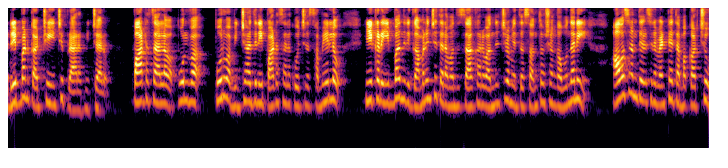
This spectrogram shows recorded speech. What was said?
రిబ్బన్ కట్ చేయించి ప్రారంభించారు. పాఠశాల పూర్వ పూర్వ విద్యార్థిని పాఠశాలకు వచ్చిన సమయంలో ఇక్కడ ఇబ్బందిని గమనించి తన వంతు సహకారం అందించడం ఎంతో సంతోషంగా ఉందని అవసరం తెలిసిన వెంటనే తమ ఖర్చు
